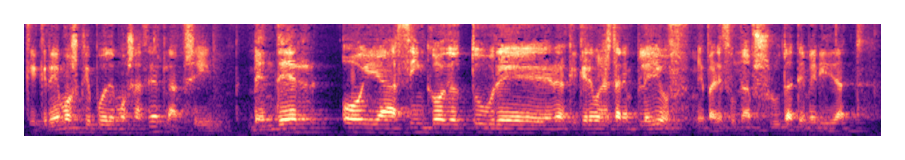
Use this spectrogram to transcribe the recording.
¿Que creemos que podemos hacerla? Sí. Vender hoy a 5 de octubre que queremos estar en playoff me parece una absoluta temeridad.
